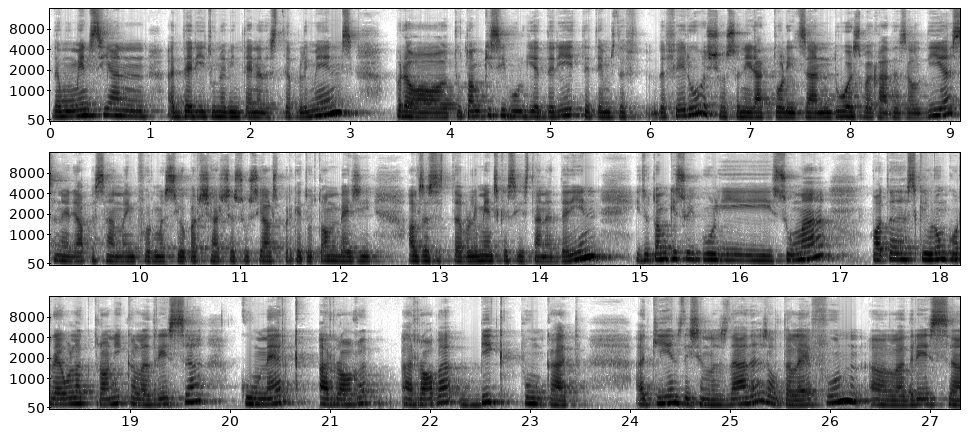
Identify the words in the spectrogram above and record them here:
De moment s'hi han adherit una vintena d'establiments, però tothom qui s'hi vulgui adherir té temps de, de fer-ho. Això s'anirà actualitzant dues vegades al dia, s'anirà passant la informació per xarxes socials perquè tothom vegi els establiments que s'hi estan adherint i tothom qui s'hi vulgui sumar pot escriure un correu electrònic a l'adreça comerc arroba, arroba vic.cat Aquí ens deixen les dades, el telèfon, eh, l'adreça,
